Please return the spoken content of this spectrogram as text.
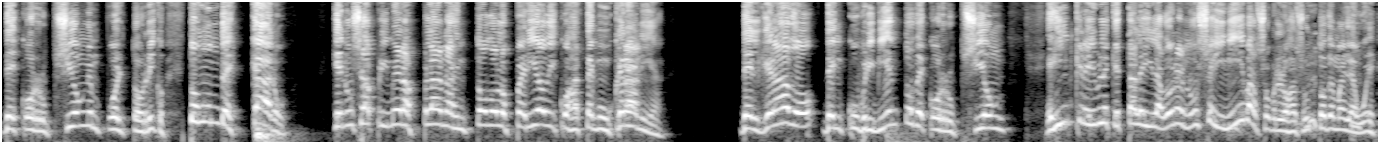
de corrupción en Puerto Rico. Esto es un descaro que no sea primeras planas en todos los periódicos, hasta en Ucrania, del grado de encubrimiento de corrupción. Es increíble que esta legisladora no se inhiba sobre los asuntos de Mayagüez,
